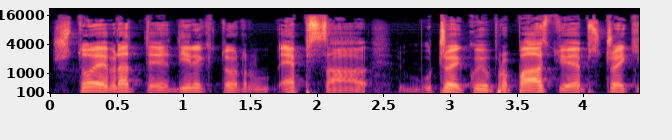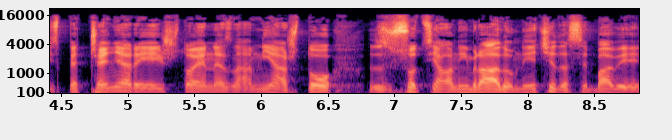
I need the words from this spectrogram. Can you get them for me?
što je, brate, direktor EPS-a, čovjek koji je upropastio EPS, čovjek iz pečenjare i što je, ne znam, nija što socijalnim radom neće da se bave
